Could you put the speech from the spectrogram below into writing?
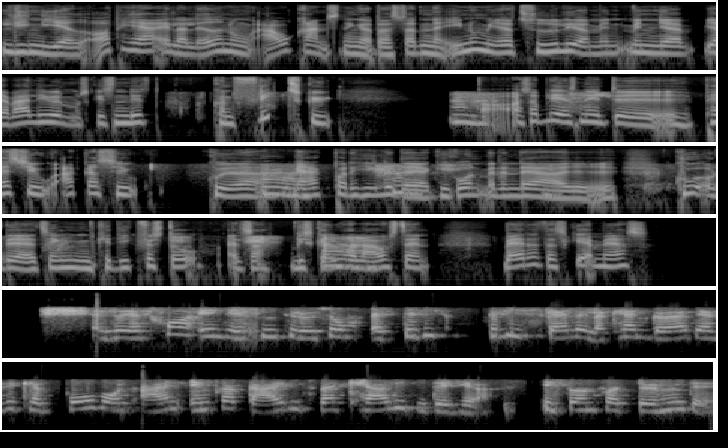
linjeret op her, eller lavet nogle afgrænsninger, der sådan er endnu mere tydeligere? Men, men jeg, jeg var alligevel måske sådan lidt konfliktsky. Mm. Og, og så bliver jeg sådan et øh, passiv-aggressiv kunne jeg mm. mærke på det hele, da jeg gik rundt med den der øh, kurv der. Jeg tænkte, kan de ikke forstå? Altså, vi skal mm. holde afstand. Hvad er det, der sker med os? Altså, jeg tror egentlig i sådan en situation, at det vi, det, vi skal eller kan gøre, det er, at vi kan bruge vores egen indre guidance. Hvad er kærligt i det her? I stedet for at dømme det.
